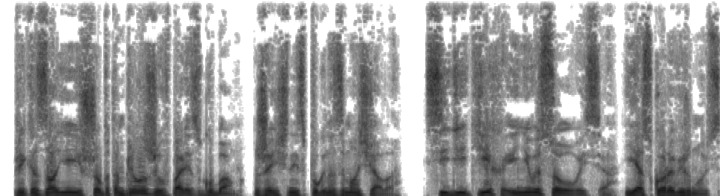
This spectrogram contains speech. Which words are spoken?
— приказал ей шепотом, приложив палец к губам. Женщина испуганно замолчала. «Сиди тихо и не высовывайся. Я скоро вернусь».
